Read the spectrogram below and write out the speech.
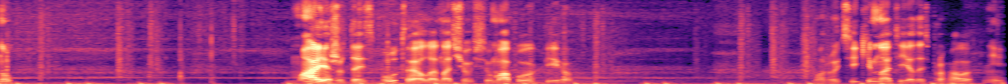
Ну. Має ж десь бути, але наче всю мапу бігав. Може у цій кімнаті я десь прогавив? Ні.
